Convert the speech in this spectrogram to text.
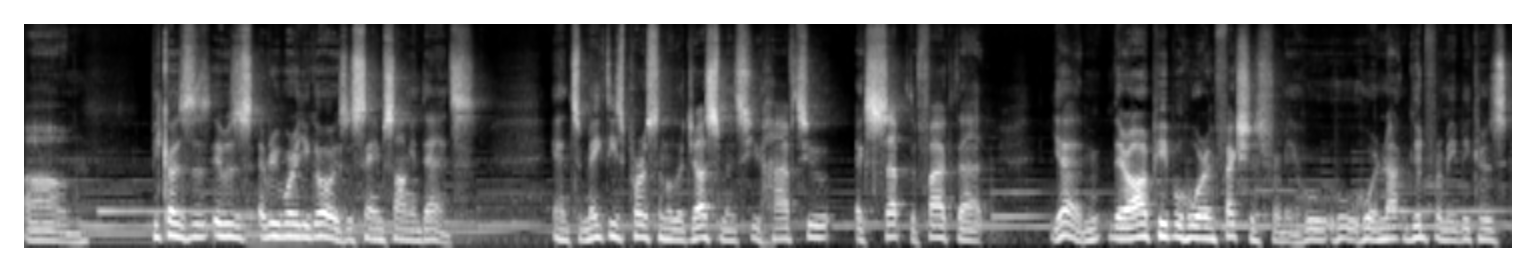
um, because it was everywhere you go is the same song and dance. And to make these personal adjustments, you have to accept the fact that, yeah, there are people who are infectious for me, who, who, who are not good for me because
